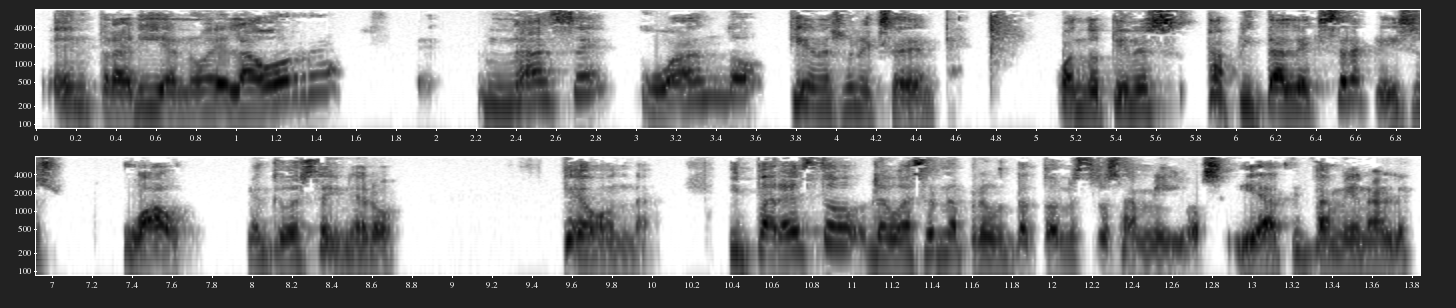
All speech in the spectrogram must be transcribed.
entraría, ¿no? El ahorro nace cuando tienes un excedente, cuando tienes capital extra que dices, wow, me quedó este dinero, ¿qué onda? Y para esto le voy a hacer una pregunta a todos nuestros amigos y a ti también, Ale.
